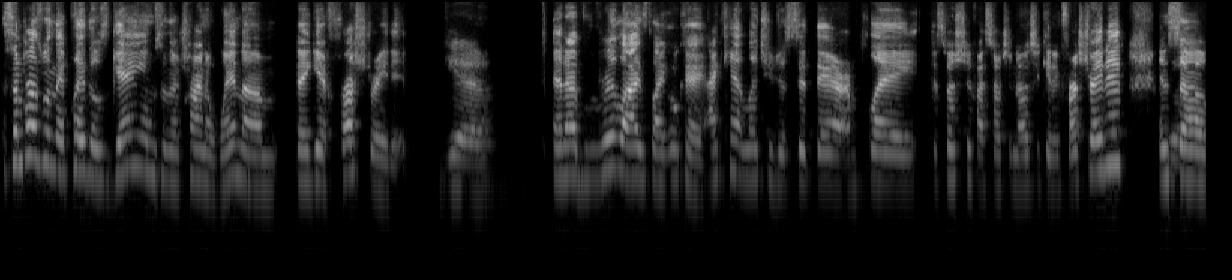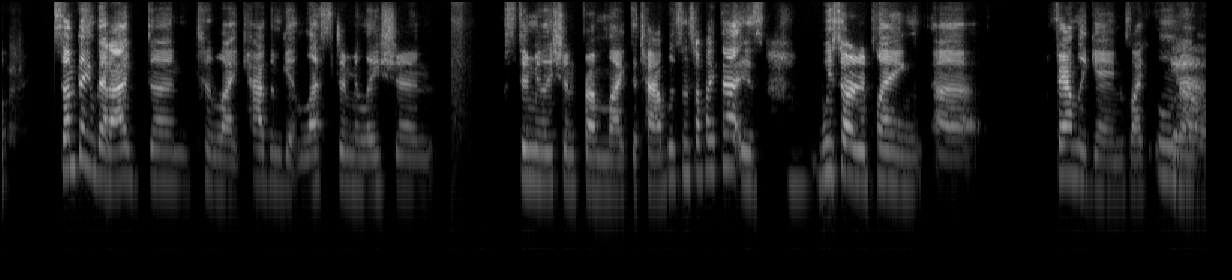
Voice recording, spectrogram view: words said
sometimes when they play those games and they're trying to win them, they get frustrated. Yeah. And I've realized, like, okay, I can't let you just sit there and play, especially if I start to notice you're getting frustrated. And yeah. so, something that I've done to like have them get less stimulation stimulation from like the tablets and stuff like that is we mm-hmm. started playing uh family games like Uno. Yeah.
